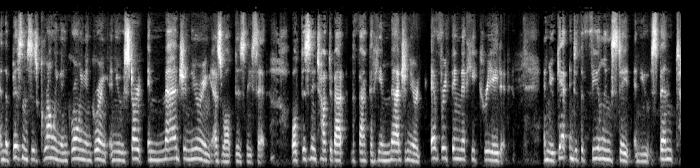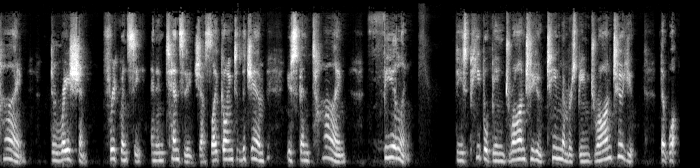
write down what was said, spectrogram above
and the business is growing and growing and growing and you start imagineering as walt disney said. Walt disney talked about the fact that he imagineered everything that he created. And you get into the feeling state and you spend time duration frequency and intensity just like going to the gym. You spend time feeling these people being drawn to you team members being drawn to you that will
